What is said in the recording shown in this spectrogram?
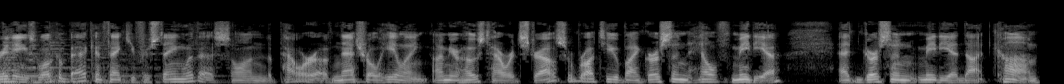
Greetings. Welcome back, and thank you for staying with us on The Power of Natural Healing. I'm your host, Howard Strauss. We're brought to you by Gerson Health Media at gersonmedia.com,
